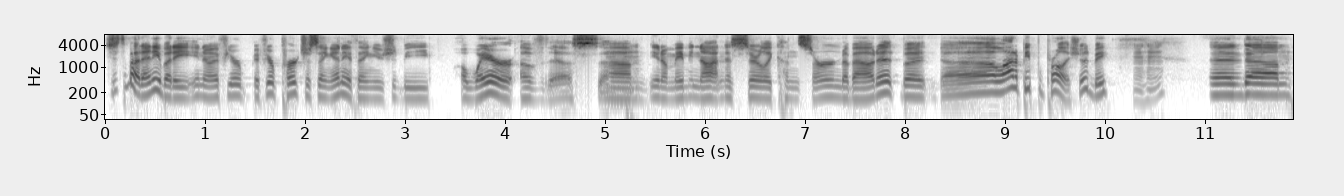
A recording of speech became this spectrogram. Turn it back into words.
just about anybody. You know, if you're if you're purchasing anything, you should be aware of this. Um, you know, maybe not necessarily concerned about it, but uh, a lot of people probably should be. hmm And um,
